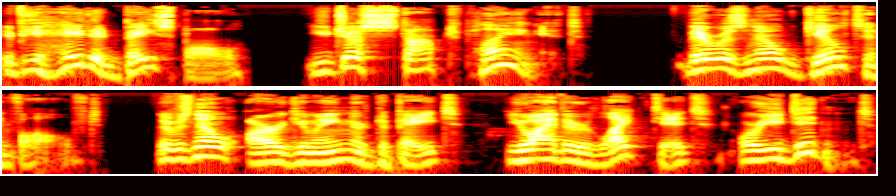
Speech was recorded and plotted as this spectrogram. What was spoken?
if you hated baseball, you just stopped playing it. There was no guilt involved. There was no arguing or debate. You either liked it or you didn't.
